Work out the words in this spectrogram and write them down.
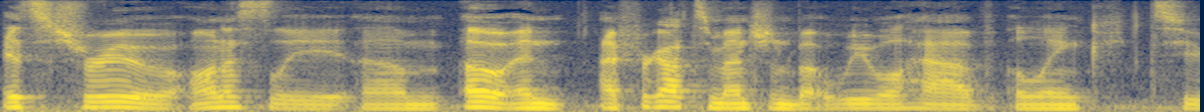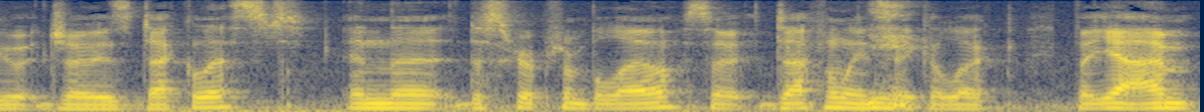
It's true, honestly. Um, oh, and I forgot to mention, but we will have a link to Joey's deck list in the description below, so definitely Yeah. take a look. But yeah, I'm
